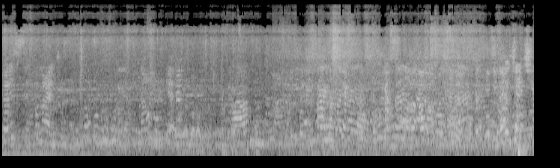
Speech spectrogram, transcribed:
To jest z pomarańczą. No, jeden. Dzieci.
